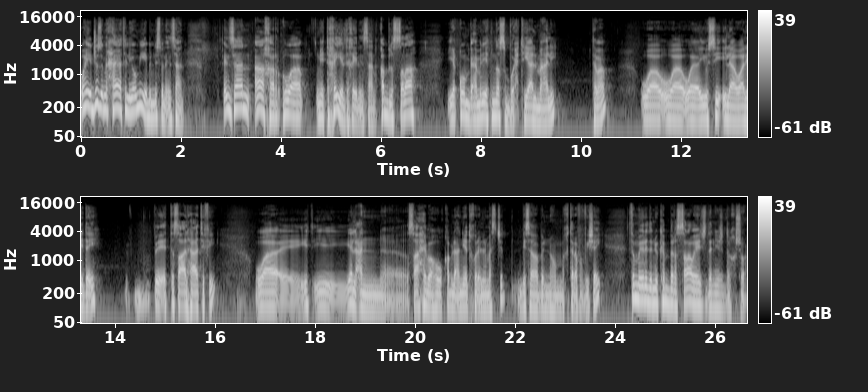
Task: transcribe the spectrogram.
وهي جزء من حياته اليومية بالنسبة للإنسان. إنسان آخر هو يعني تخيل تخيل إنسان قبل الصلاة يقوم بعملية نصب واحتيال مالي تمام؟ و و ويسيء إلى والديه باتصال هاتفي ويلعن صاحبه قبل أن يدخل إلى المسجد بسبب إنهم اختلفوا في شيء ثم يريد أن يكبر الصلاة ويجد أن يجد الخشوع.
